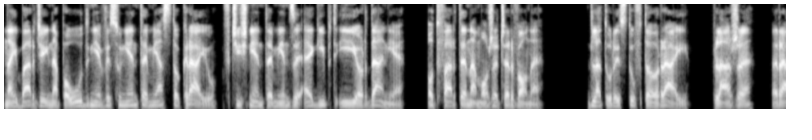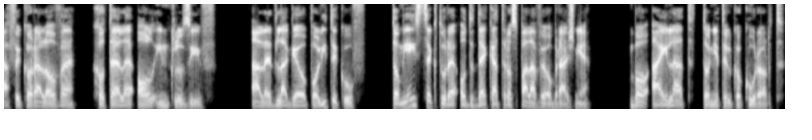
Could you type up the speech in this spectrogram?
Najbardziej na południe wysunięte miasto kraju, wciśnięte między Egipt i Jordanię, otwarte na Morze Czerwone. Dla turystów to raj, plaże, rafy koralowe, hotele all inclusive ale dla geopolityków to miejsce, które od dekad rozpala wyobraźnię. Bo Eilat to nie tylko kurort.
